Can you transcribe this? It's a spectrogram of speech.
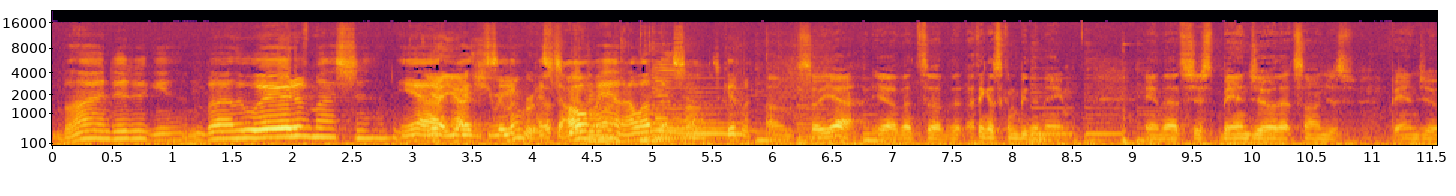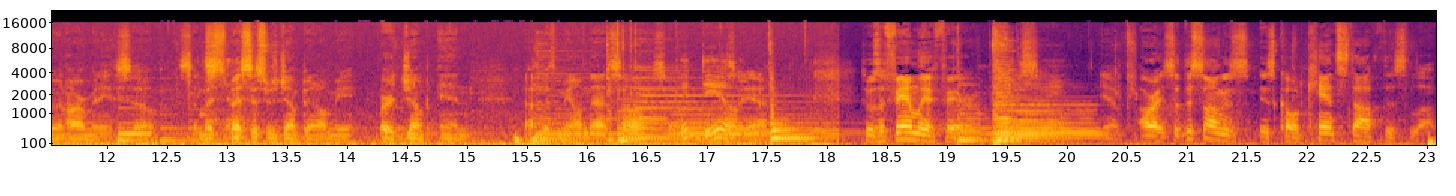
"Blinded Again by the Weight of My Sin." Yeah, Yeah, you I actually see- remember. That's oh man, I love that song. It's a good one. Um, so yeah, yeah, that's. Uh, I think that's going to be the name, and that's just banjo. That song just banjo and harmony. So, so my, my sisters jump in on me or jump in uh, with me on that song. So, Good deal. So yeah, so it was a family affair. Yeah. All right. So this song is is called "Can't Stop This Love."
